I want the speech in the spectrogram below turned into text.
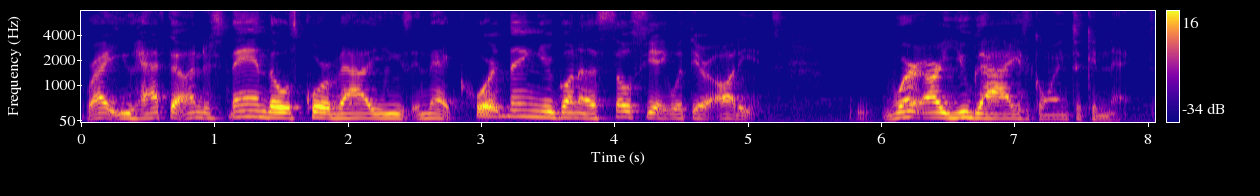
right? You have to understand those core values and that core thing you're going to associate with your audience. Where are you guys going to connect?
